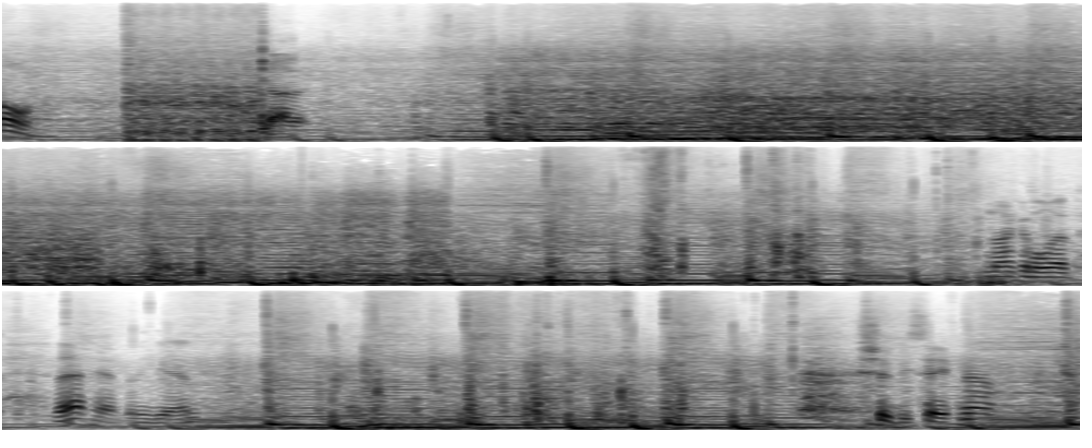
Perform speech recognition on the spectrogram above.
Phone. Got it. I'm not gonna let that happen again. Should be safe now.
